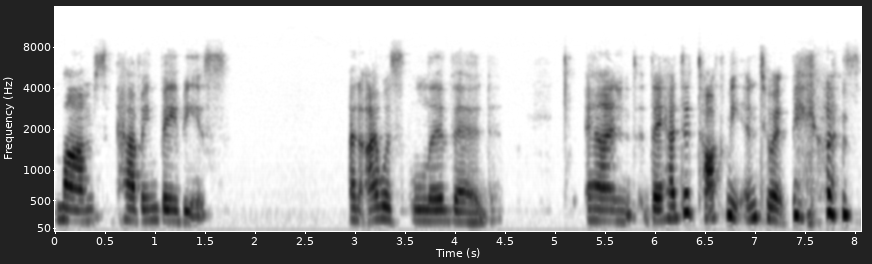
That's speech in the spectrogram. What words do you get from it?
moms having babies." And I was livid. And they had to talk me into it because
